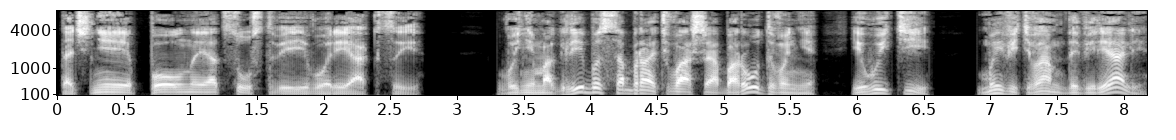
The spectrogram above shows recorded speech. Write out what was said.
точнее, полное отсутствие его реакции. «Вы не могли бы собрать ваше оборудование и уйти? Мы ведь вам доверяли».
